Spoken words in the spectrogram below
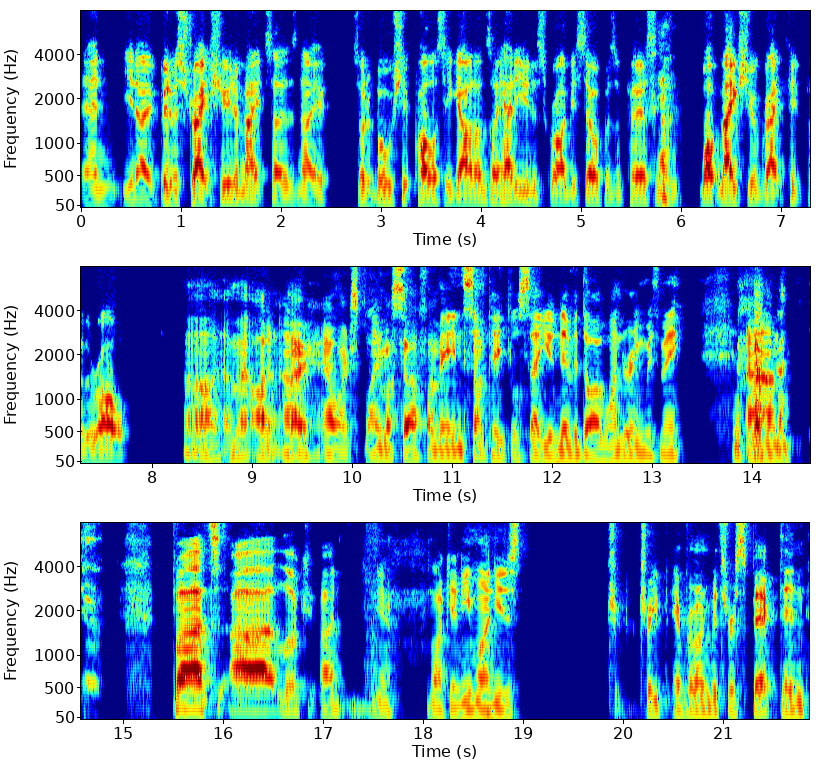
and you know, a bit of a straight shooter, mate. So there's no sort of bullshit policy going on. So how do you describe yourself as a person, and what makes you a great fit for the role? Oh, I, mean, I don't know how I explain myself. I mean, some people say you'll never die wondering with me. Um, but uh, look, I, yeah, like anyone, you just tr- treat everyone with respect. And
